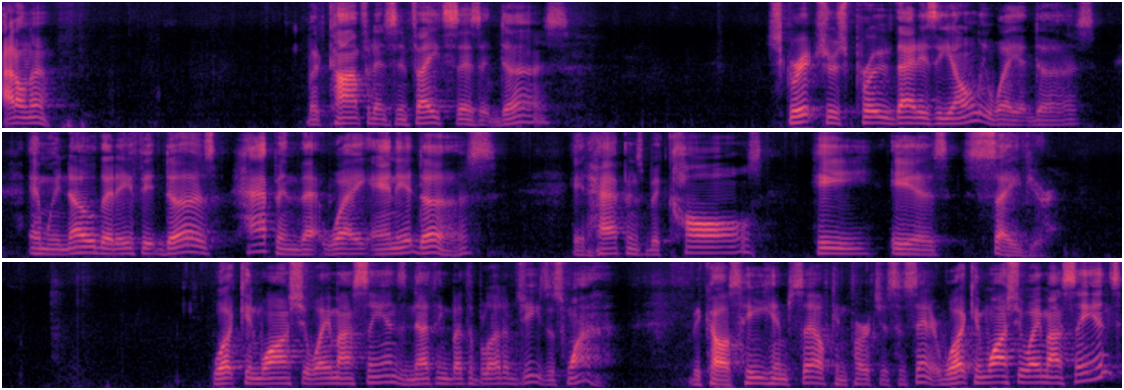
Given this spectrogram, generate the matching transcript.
I don't know. But confidence in faith says it does. Scriptures prove that is the only way it does. And we know that if it does happen that way, and it does, it happens because He is Savior. What can wash away my sins? Nothing but the blood of Jesus. Why? Because he himself can purchase a sinner. What can wash away my sins?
